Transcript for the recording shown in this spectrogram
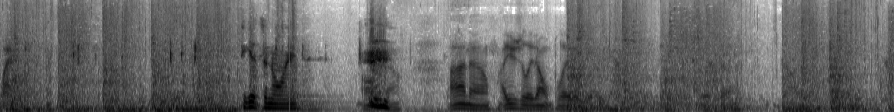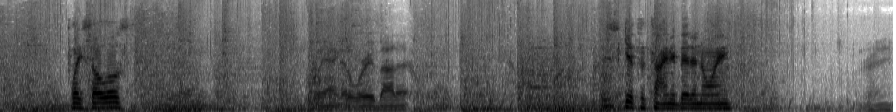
Whack. It gets annoying. I know. I know. I usually don't play with, with uh, Scarlet. Play solos. So I ain't gotta worry about it. It just gets a tiny bit annoying. Right.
